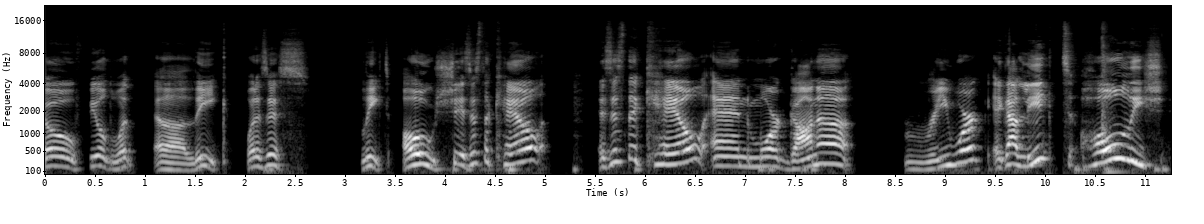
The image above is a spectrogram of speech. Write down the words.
Yo, field, what? Uh, leak. What is this? Leaked. Oh, shit. Is this the Kayle? Is this the Kayle and Morgana rework? It got leaked? Holy shit.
